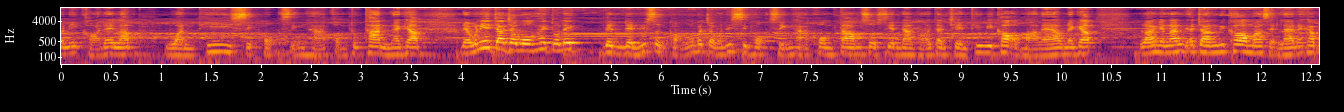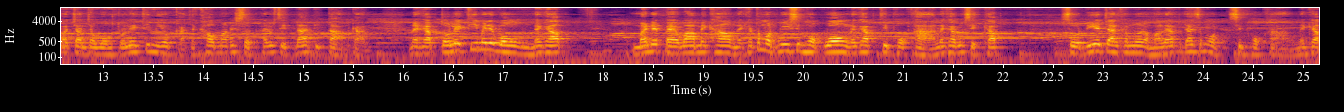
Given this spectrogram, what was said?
วันนี้ขอได้รับวันที่ 16 สิงหาคมทุกท่านนะครับเดี๋ยววันนี้อาจารย์จะวงให้ตัวเลขเด่นๆที่สุดของงวดประจำวันที่ 16 สิงหาคมตามสูตรเซียนดังของอาจารย์เชนที่วิเคราะห์ออกมาแล้วนะครับหลังจากนั้นอาจารย์วิเคราะห์มาเสร็จแล้วนะครับอาจารย์จะวงตัวเลขที่มีโอกาสจะเข้ามากที่สุดให้ลูกศิษย์ได้ติดตามกันนะครับตัวเลขที่ไม่ได้วงนะครับไม่ได้แปลว่าไม่เข้านะครับทั้งหมดมี 16 วงนะครับ16 หางนะครับลูกศิษย์ครับ สูตรนี้อาจารย์คำนวณออกมาแล้วได้ทั้งหมด 16 หางนะครั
